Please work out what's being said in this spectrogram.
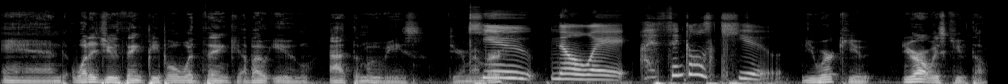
And what did you think people would think about you at the movies? Do you remember? Cute. No wait. I think I was cute. You were cute. You're always cute though.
